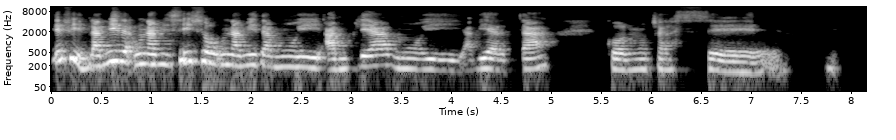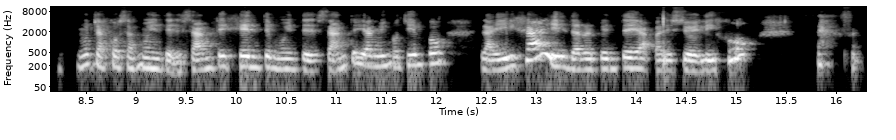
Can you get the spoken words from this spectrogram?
en fin, la vida, una, se hizo una vida muy amplia, muy abierta, con muchas muchas cosas muy interesantes, gente muy interesante y al mismo tiempo la hija y de repente apareció el hijo.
